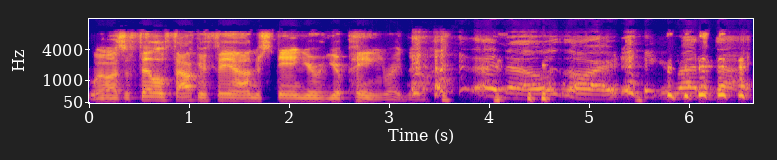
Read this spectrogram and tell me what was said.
Well, as a fellow Falcon fan, I understand your your pain right now. I know it's hard. You're ride or die.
